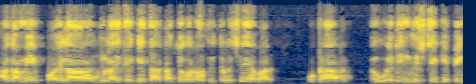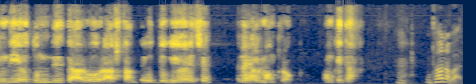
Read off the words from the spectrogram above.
আগামী পয়লা জুলাই থেকে তা কার্যকর হতে চলেছে। আবার কোটার ওয়েটিং লিস্টে কেপিং দিয়েও দুর্নীতিতে আরও হ্রাস টানতে উদ্যোগী হয়েছে রেল মন্ত্রক। অঙ্কিতা। ধন্যবাদ।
